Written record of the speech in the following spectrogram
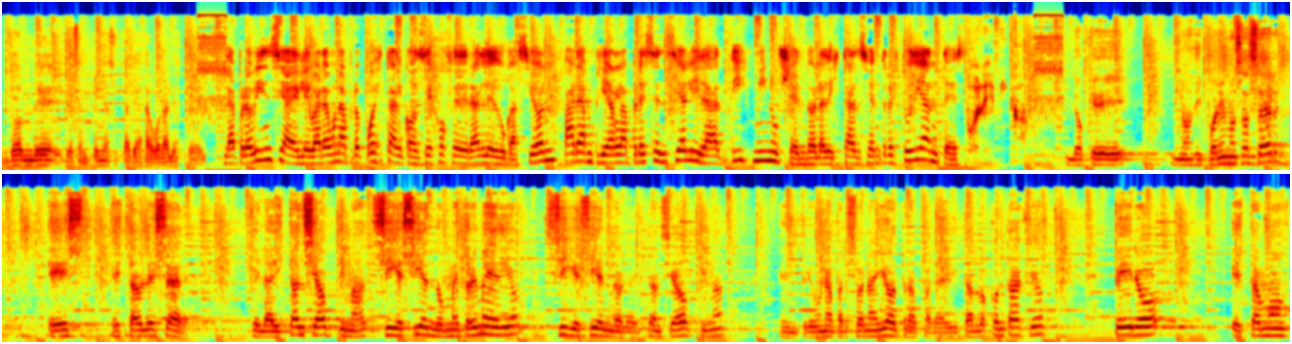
donde desempeña sus tareas laborales todo. La provincia elevará una propuesta al Consejo Federal de Educación para ampliar la presencialidad disminuyendo la distancia entre estudiantes. Polémico. Lo que nos disponemos a hacer es establecer que la distancia óptima sigue siendo un metro y medio, sigue siendo la distancia óptima entre una persona y otra para evitar los contagios, pero estamos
